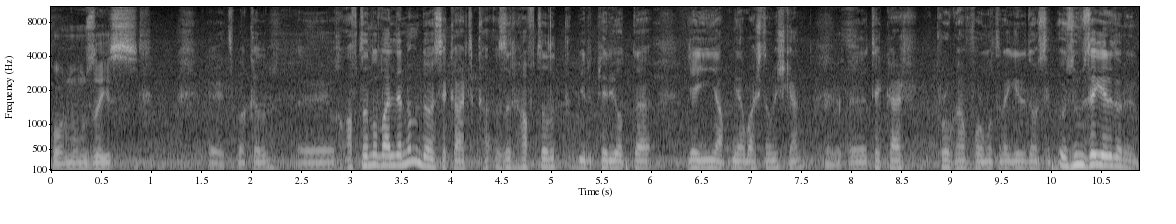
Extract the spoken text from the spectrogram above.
Formumuzdayız. Evet bakalım. Ee, haftanın olaylarına mı dönsek artık? Hazır haftalık bir periyotta yayın yapmaya başlamışken Evet. e, tekrar program formatına geri dönsek. Özümüze geri dönelim.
